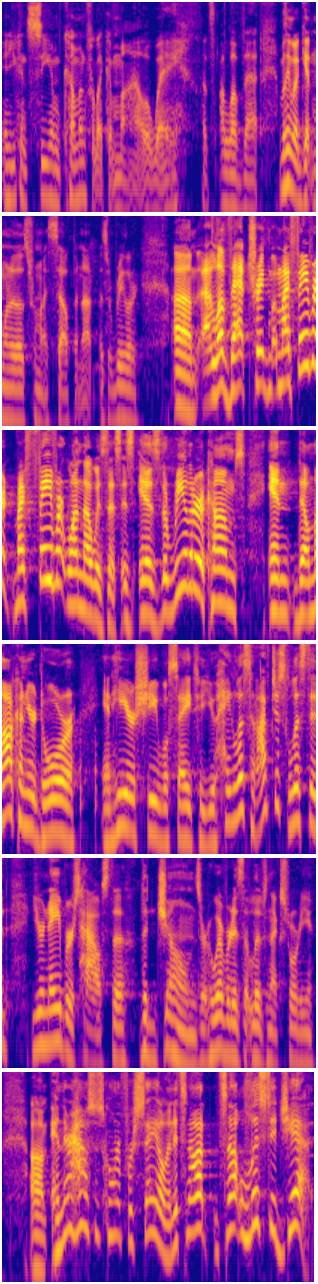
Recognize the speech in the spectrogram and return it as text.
and you can see them coming for like a mile away. That's, I love that. I'm thinking about getting one of those for myself, but not as a realtor. Um, I love that trick. My favorite, my favorite one though is this: is, is the realtor comes and they'll knock on your door, and he or she will say to you, "Hey, listen, I've just listed your neighbor's house, the the Jones or whoever it is that lives next door to you, um, and their house is going up for sale, and it's not it's not listed yet."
